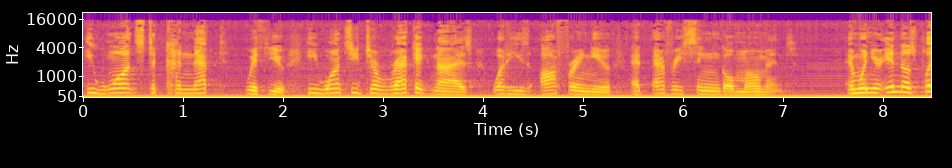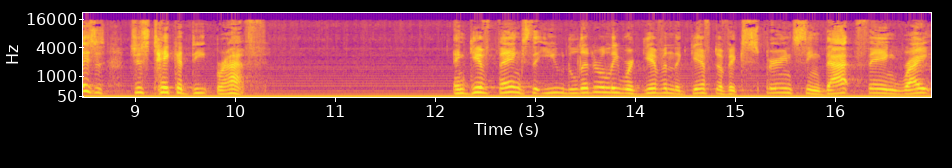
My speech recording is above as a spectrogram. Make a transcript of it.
He wants to connect with you, He wants you to recognize what He's offering you at every single moment. And when you're in those places, just take a deep breath and give thanks that you literally were given the gift of experiencing that thing right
